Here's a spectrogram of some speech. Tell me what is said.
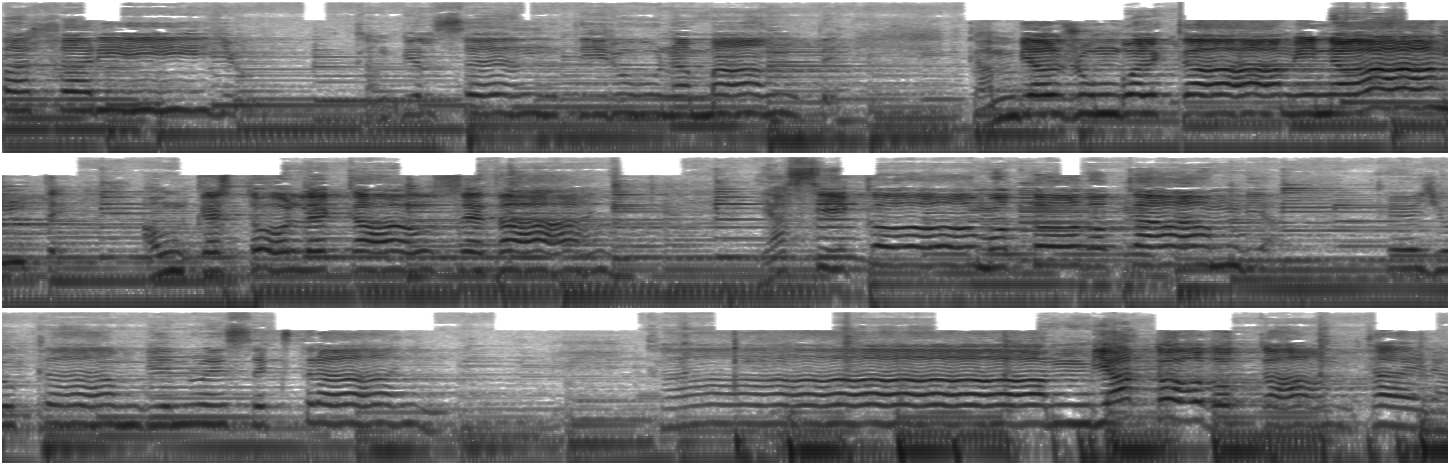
Pajarillo, cambia el sentir un amante, cambia el rumbo el caminante, aunque esto le cause daño. Y así como todo cambia, que yo cambie no es extraño. Cambia todo, cambia,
